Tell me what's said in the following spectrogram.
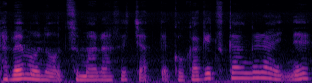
食べ物を詰まらせちゃって5ヶ月間ぐらいね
